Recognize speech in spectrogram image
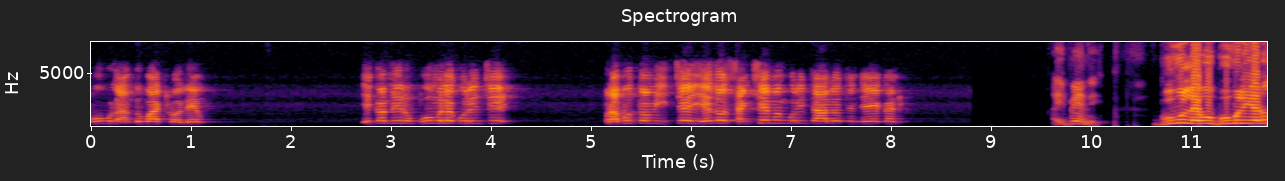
భూములు అందుబాటులో లేవు. ఇక మీరు భూముల గురించి ప్రభుత్వం ఇచ్చే ఏదో సంక్షేమం గురించి ఆలోచన చేయకండి. అయిపోయింది. భూములు లేవు భూములు ఇయ్యడు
